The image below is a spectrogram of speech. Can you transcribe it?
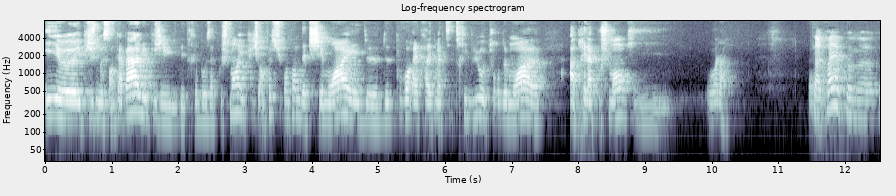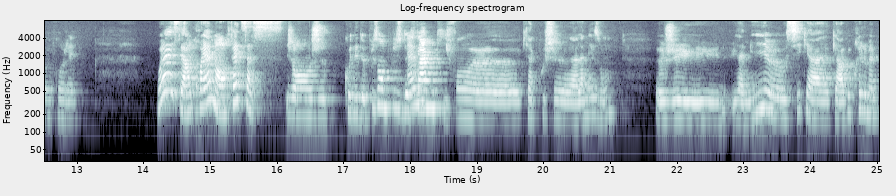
et, euh, et, puis je me sens capable, et puis j'ai eu des très beaux accouchements, et puis en fait je suis contente d'être chez moi et de, de, pouvoir être avec ma petite tribu autour de moi euh, après l'accouchement qui... Voilà. C'est incroyable comme, euh, comme projet. Ouais, c'est incroyable, mais en fait, ça, genre, je connais de plus en plus de ah femmes qui, font, qui accouchent à la maison. Euh, j'ai une, amie euh, aussi qui a, qui a, à peu près le même,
